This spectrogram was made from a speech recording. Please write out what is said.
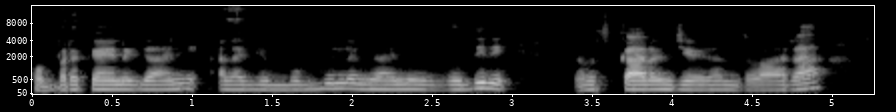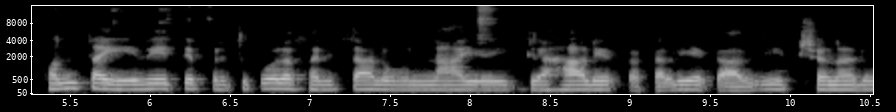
కొబ్బరికాయను కానీ అలాగే బొగ్గులు కానీ వదిలి నమస్కారం చేయడం ద్వారా కొంత ఏవైతే ప్రతికూల ఫలితాలు ఉన్నాయో ఈ గ్రహాల యొక్క కలయిక వీక్షణలు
